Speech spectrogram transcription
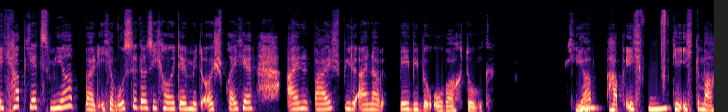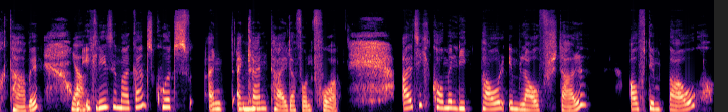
Ich habe jetzt mir, weil ich ja wusste, dass ich heute mit euch spreche, ein Beispiel einer Babybeobachtung hier mhm. habe ich, mhm. die ich gemacht habe. Ja. Und ich lese mal ganz kurz ein, einen mhm. kleinen Teil davon vor. Als ich komme, liegt Paul im Laufstall auf dem Bauch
